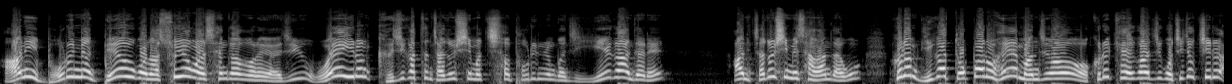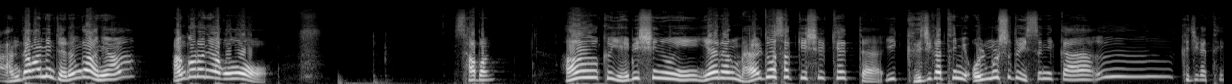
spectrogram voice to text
아니 모르면 배우거나 수용할 생각을 해야지. 왜 이런 거지 같은 자존심을 쳐 부리는 건지 이해가 안 되네. 아니 자존심이 상한다고? 그럼 네가 똑바로 해 먼저. 그렇게 해가지고 지적질을 안 당하면 되는 거 아니야? 안 그러냐고. 4번. 아우 그 예비 신우이 얘랑 말도 섞기 싫겠다. 이 그지 같음이 옮을 수도 있으니까 으 그지 같아.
